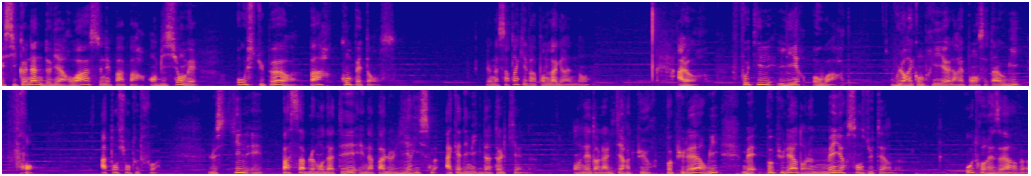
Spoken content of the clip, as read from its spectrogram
Et si Conan devient roi, ce n'est pas par ambition, mais au stupeur, par compétence. Il y en a certains qui devraient prendre la graine, non? Alors, faut-il lire Howard? Vous l'aurez compris, la réponse est un oui franc. Attention toutefois, le style est passablement daté et n'a pas le lyrisme académique d'un Tolkien. On est dans la littérature populaire, oui, mais populaire dans le meilleur sens du terme. Autre réserve,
